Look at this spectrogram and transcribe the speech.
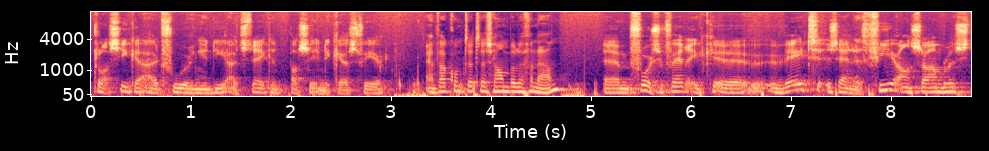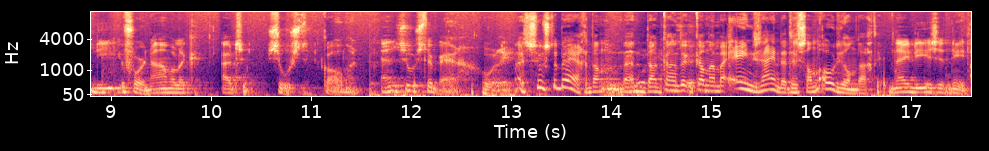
klassieke uitvoeringen die uitstekend passen in de kerstsfeer. En waar komt het ensemble vandaan? Ehm, voor zover ik weet zijn het vier ensembles die voornamelijk uit Soest komen. En Soesterberg, hoor ik. Het Soesterberg. Dan, dan kan, er, kan er maar één zijn. Dat is dan Odeon, dacht ik. Nee, die is het niet.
